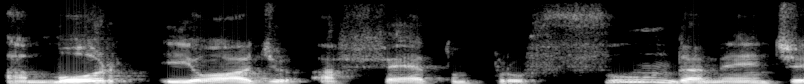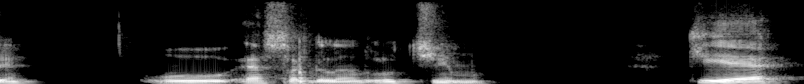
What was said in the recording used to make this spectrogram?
amor e ódio afetam profundamente o, essa glândula timo, que é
